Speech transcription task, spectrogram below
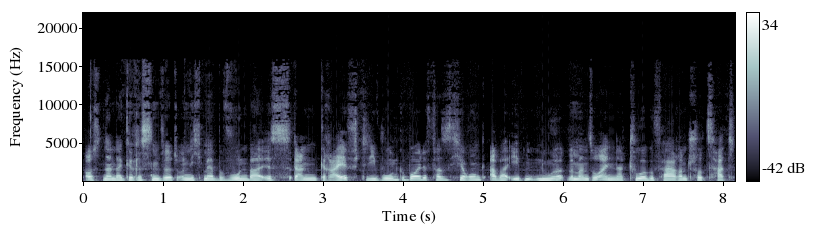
auseinandergerissen wird und nicht mehr bewohnbar ist, dann greift die Wohngebäudeversicherung, aber eben nur, wenn man so einen Naturgefahrenschutz hat.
